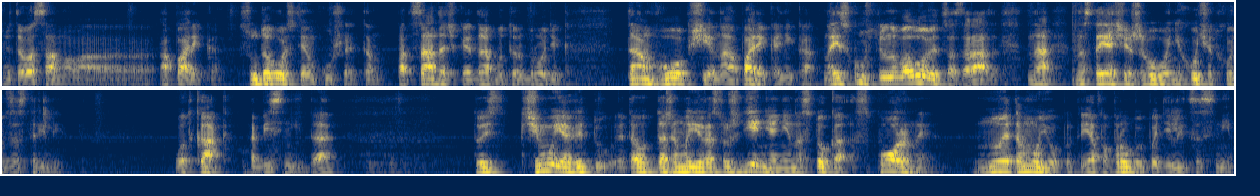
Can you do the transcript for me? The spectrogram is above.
этого самого опарика. С удовольствием кушает. Там подсадочкой, да, бутербродик. Там вообще на опарика никак. На искусственного ловится, зараза. На настоящего живого не хочет хоть застрели. Вот как объяснить, да? То есть, к чему я веду? Это вот даже мои рассуждения, они настолько спорные, но это мой опыт, я попробую поделиться с ним.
